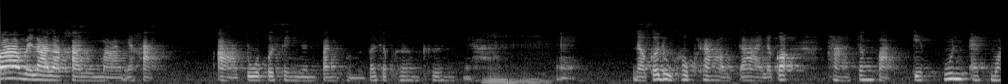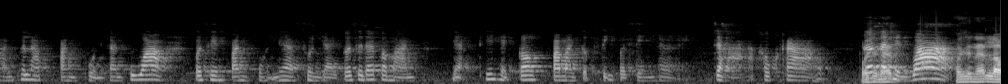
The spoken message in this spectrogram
ว่าเวลาราคาลงมาเนี่ยค่ะ อ่า ตัวเปอร์เซ็นต์เงินปันผลมันก็จะเพิ่มขึ้นนะคะอืมอืมอะเราก็ดูคร่าวๆได้ แล้วก็ หาจังหวะเก็บหุ้นแอดวานเพื่อรับปันผลกันเพราะว่าเปอร์เซ็นต์ปันผลเนี่ยส่วนใหญ่ก็จะได้ประมาณเนี่ยที่เห็นก็ประมาณเกือบสี่เปอร์เซ็นต์เลยจ้าคร่าวๆเพราะก็ฉะจะนั้นเห็นว่า เพราะฉะนั้นเรา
